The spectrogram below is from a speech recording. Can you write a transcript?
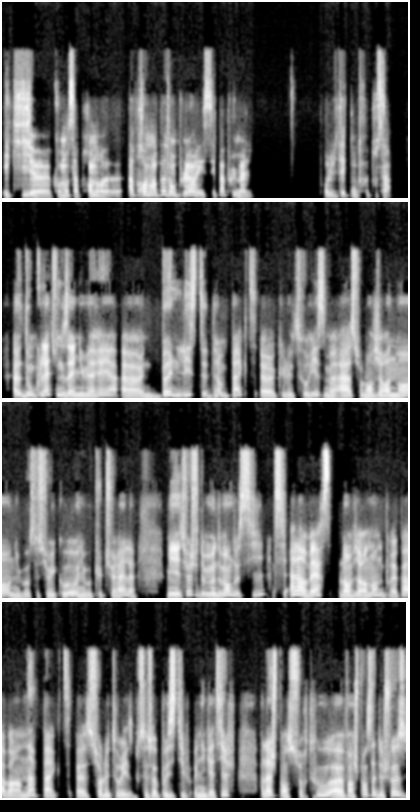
et qui commence à prendre, à prendre un peu d'ampleur et c'est pas plus mal pour lutter contre tout ça. Donc là, tu nous as énuméré une bonne liste d'impacts que le tourisme a sur l'environnement au niveau socio-éco, au niveau culturel. Mais tu vois, je me demande aussi si, à l'inverse, l'environnement ne pourrait pas avoir un impact sur le tourisme, que ce soit positif ou négatif. là, je pense surtout, enfin, je pense à deux choses.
